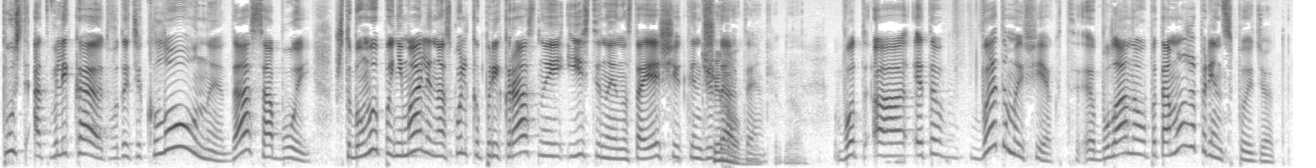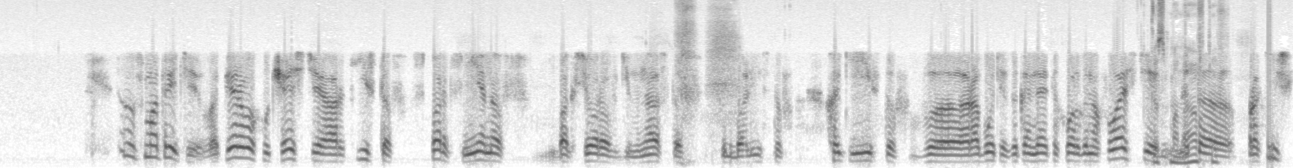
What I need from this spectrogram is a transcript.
пусть отвлекают вот эти клоуны, да, собой, чтобы мы понимали, насколько прекрасные, истинные, настоящие кандидаты. Чиновники, да. Вот а, это в этом эффект? Буланова по тому же принципу идет? Ну, смотрите, во-первых, участие артистов, спортсменов, боксеров, гимнастов, футболистов, хоккеистов в работе законодательных органов власти. Это практически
